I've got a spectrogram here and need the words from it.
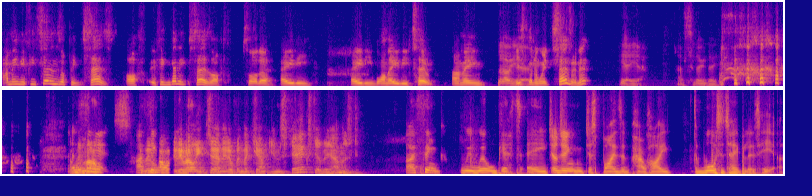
I mean, if he turns up it says off, if he can get it says off sort of 80, 81, 82, I mean, oh, yeah. he's going to win says, isn't it? Yeah, yeah, absolutely. and the thing is, I think about it turning up in the Champion Stakes, to be honest. I think we will get a judging just by the how high the water table is here,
